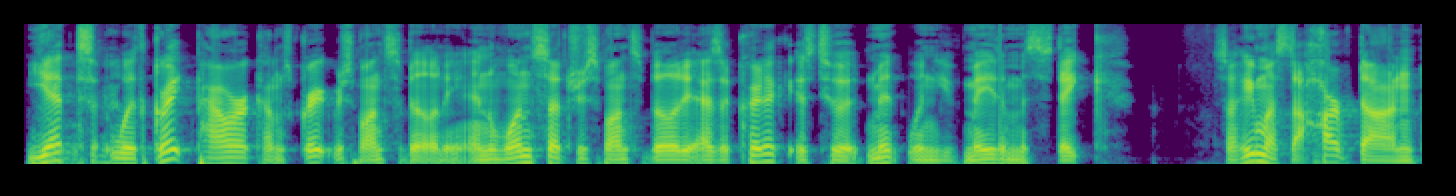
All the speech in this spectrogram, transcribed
Yet, with great power comes great responsibility, and one such responsibility as a critic is to admit when you've made a mistake. So he must have harped on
